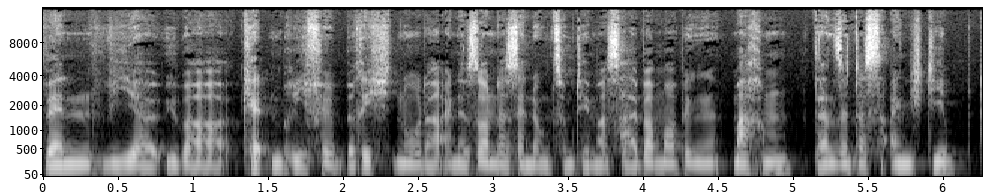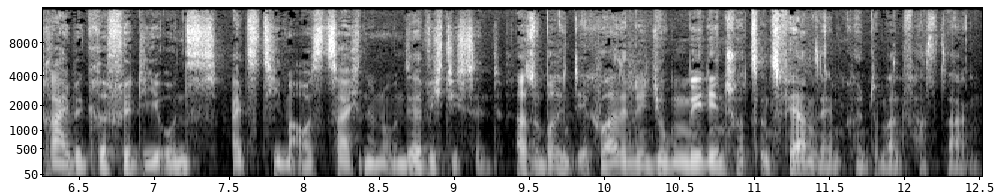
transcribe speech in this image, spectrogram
wenn wir über Kettenbriefe berichten oder eine Sondersendung zum Thema Cybermobbing machen, dann sind das eigentlich die drei Begriffe, die uns als Team auszeichnen und sehr wichtig sind. Also bringt ihr quasi den Jugendmedienschutz ins Fernsehen, könnte man fast sagen.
